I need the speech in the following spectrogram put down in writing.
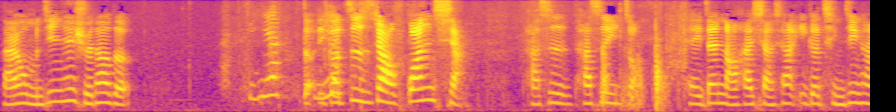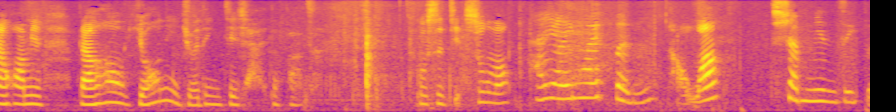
来，我们今天学到的的一个字叫观想。它是它是一种可以在脑海想象一个情境和画面，然后由你决定接下来的发展。故事结束喽。还有一本。好啊。下面这个。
